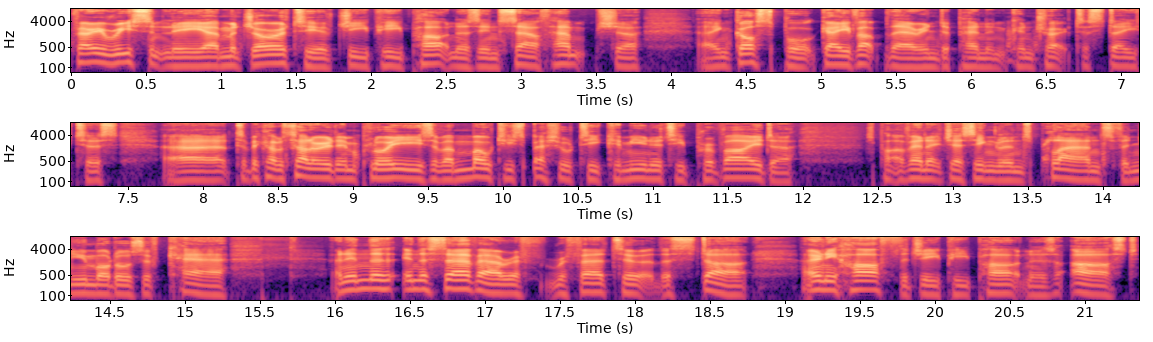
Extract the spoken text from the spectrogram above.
very recently a majority of GP partners in South Hampshire and Gosport gave up their independent contractor status uh, to become salaried employees of a multi specialty community provider as part of NHS England's plans for new models of care. And in the in the survey I ref, referred to at the start, only half the GP partners asked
